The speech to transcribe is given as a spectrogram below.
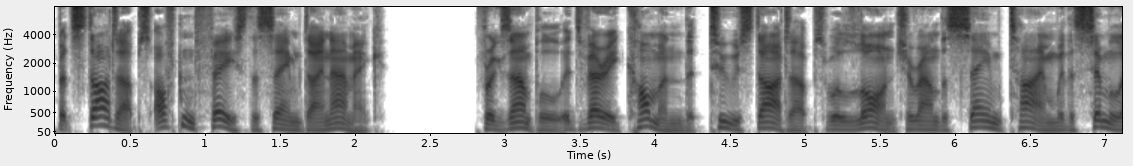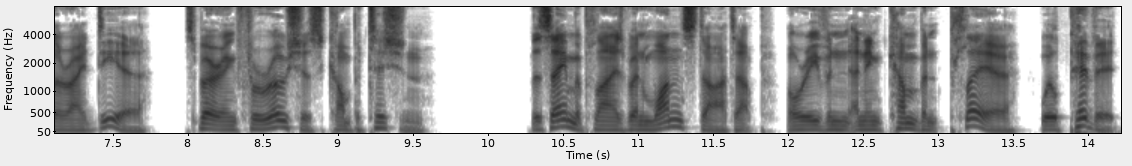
but startups often face the same dynamic. For example, it's very common that two startups will launch around the same time with a similar idea, spurring ferocious competition. The same applies when one startup, or even an incumbent player, will pivot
